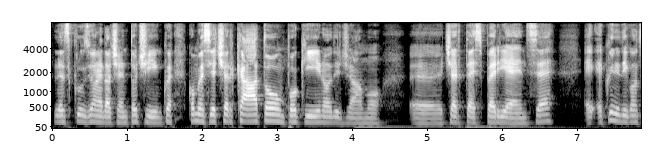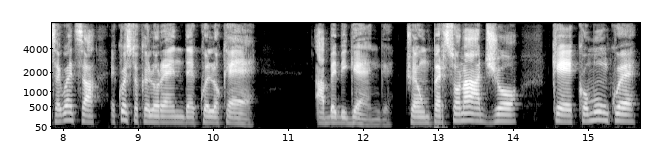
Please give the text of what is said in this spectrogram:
l'esclusione da 105, come si è cercato un pochino, diciamo, eh, certe esperienze. E, e quindi di conseguenza è questo che lo rende quello che è a Baby Gang, cioè un personaggio che comunque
